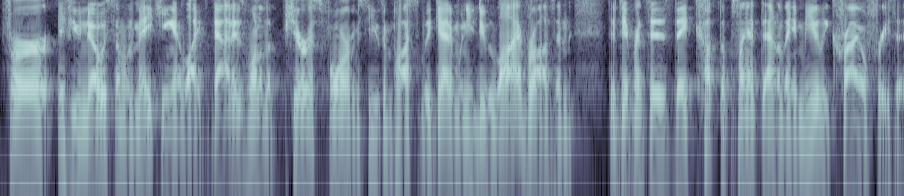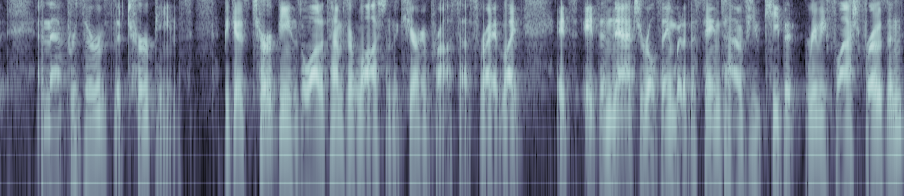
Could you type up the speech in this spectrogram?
for if you know someone making it, like that is one of the purest forms you can possibly get. And when you do live rosin, the difference is they cut the plant down and they immediately cryo freeze it, and that preserves the terpenes because terpenes a lot of times are lost in the curing process, right? Like it's it's a natural thing, but at the same time, if you keep it really flash frozen,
